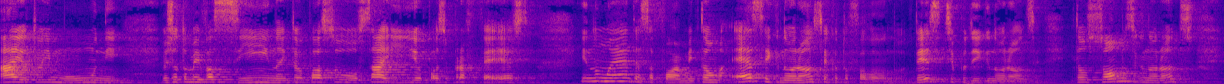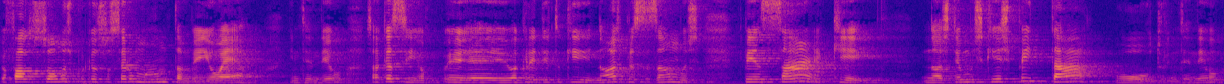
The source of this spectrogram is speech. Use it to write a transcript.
ah, eu estou imune eu já tomei vacina, então eu posso sair, eu posso ir para festa. E não é dessa forma. Então, essa ignorância que eu estou falando, desse tipo de ignorância. Então, somos ignorantes. Eu falo somos porque eu sou ser humano também, eu erro, entendeu? Só que assim, eu, é, eu acredito que nós precisamos pensar que nós temos que respeitar o outro, entendeu?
